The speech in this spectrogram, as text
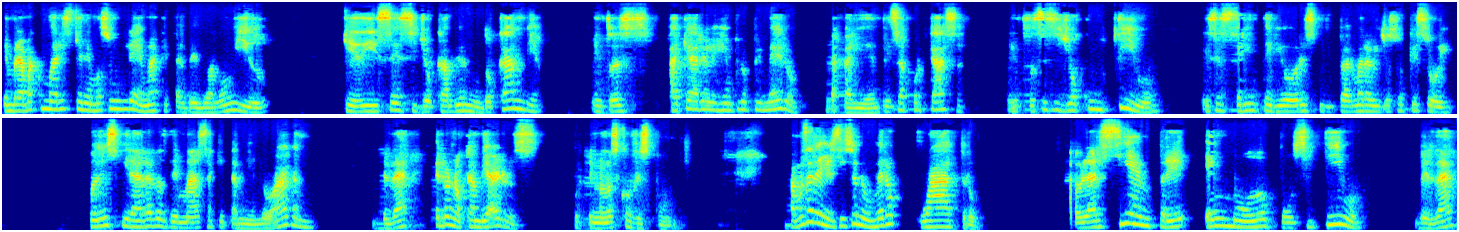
En Brahma Kumaris tenemos un lema que tal vez lo han oído, que dice, si yo cambio, el mundo cambia. Entonces, hay que dar el ejemplo primero. La caridad empieza por casa. Entonces, si yo cultivo ese ser interior espiritual maravilloso que soy, puedo inspirar a los demás a que también lo hagan, ¿verdad? Pero no cambiarlos, porque no nos corresponde. Vamos al ejercicio número cuatro. Hablar siempre en modo positivo, ¿verdad?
